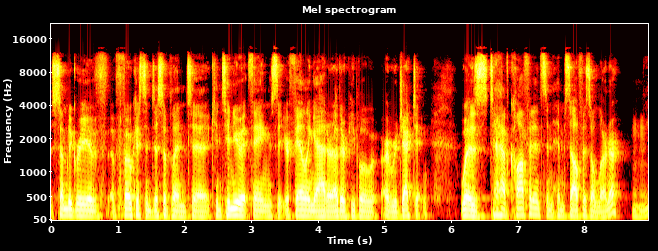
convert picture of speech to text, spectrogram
some degree of, of focus and discipline to continue at things that you're failing at or other people are rejecting was to have confidence in himself as a learner. Mm-hmm.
